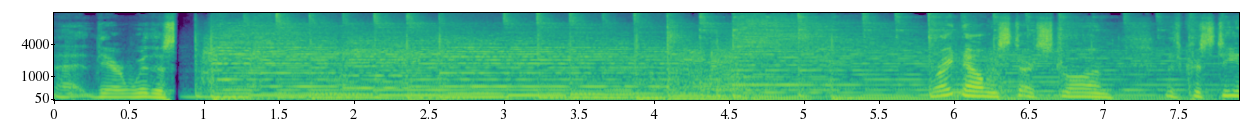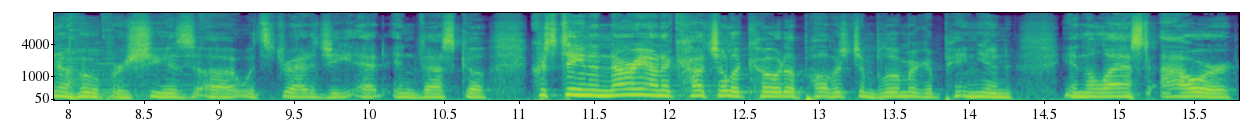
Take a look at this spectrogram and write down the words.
uh, there with us. Right now, we start strong with Kristina Hooper. She is uh, with strategy at Invesco. Kristina, Narayana Kocherlakota published in Bloomberg Opinion in the last hour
